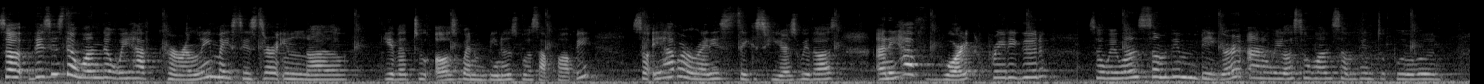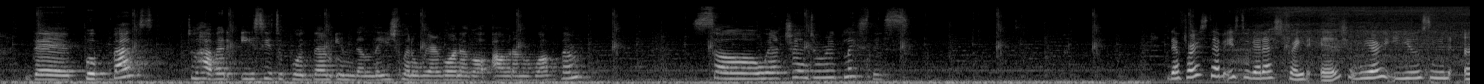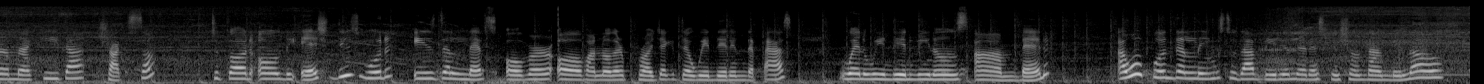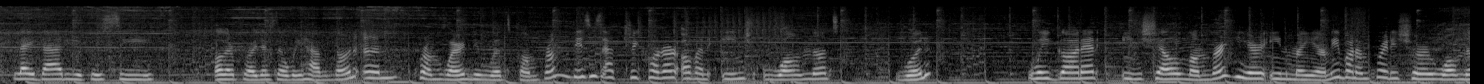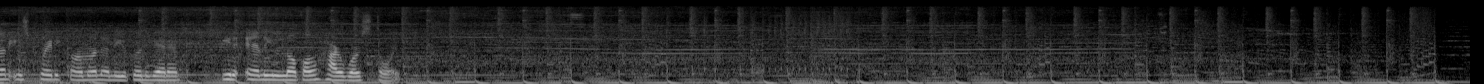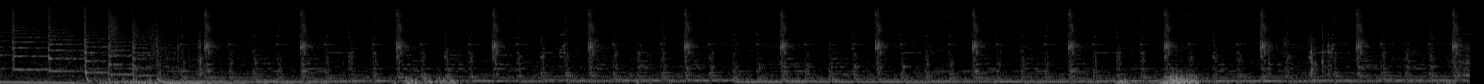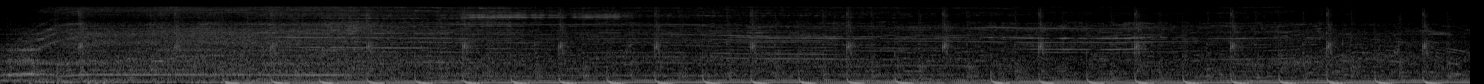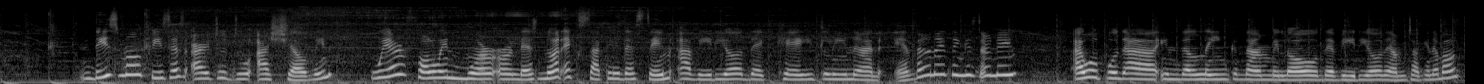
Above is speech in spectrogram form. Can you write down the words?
So this is the one that we have currently. My sister-in-law gave it to us when Venus was a puppy. So it have already six years with us and it have worked pretty good. So we want something bigger and we also want something to put the poop bags to have it easy to put them in the leash when we are gonna go out and walk them. So we're trying to replace this. The first step is to get a straight edge. We are using a Makita track saw to cut all the edge. This wood is the leftover of another project that we did in the past when we did Venus um, bed. I will put the links to that video in the description down below. Like that you could see other projects that we have done and from where the wood come from. This is a three quarter of an inch walnut wood we got it in shell lumber here in Miami, but I'm pretty sure walnut is pretty common and you could get it in any local hardware store. These small pieces are to do a shelving. We are following more or less, not exactly the same, a video that Katelyn and Evan, I think is their name. I will put uh, in the link down below the video that I'm talking about.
